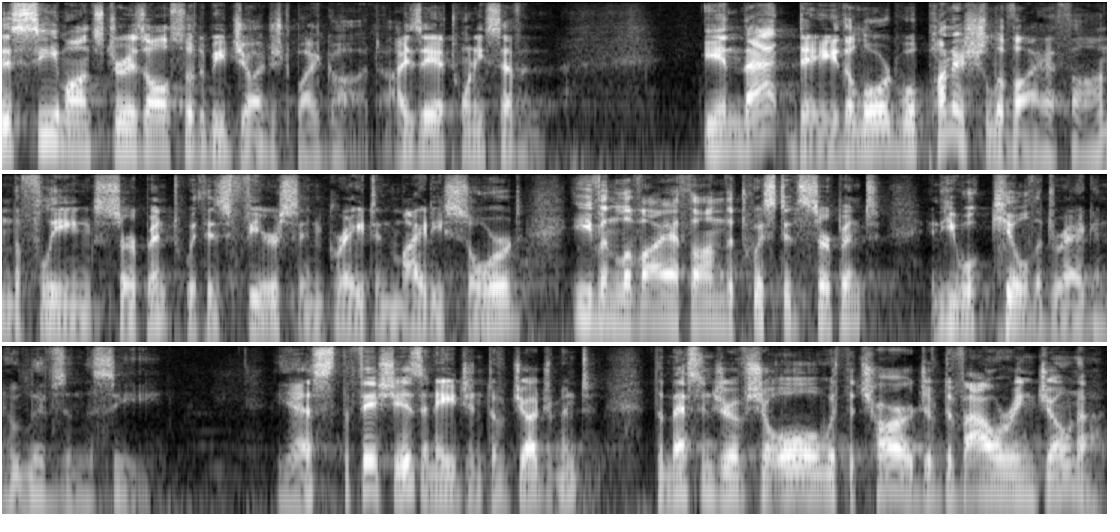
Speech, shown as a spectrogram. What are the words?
This sea monster is also to be judged by God. Isaiah 27. In that day, the Lord will punish Leviathan, the fleeing serpent, with his fierce and great and mighty sword, even Leviathan, the twisted serpent, and he will kill the dragon who lives in the sea. Yes, the fish is an agent of judgment, the messenger of Sheol with the charge of devouring Jonah.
